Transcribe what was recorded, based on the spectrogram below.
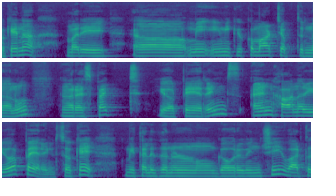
ఓకేనా? మరి మీ మీకు ఒక మాట చెప్తున్నాను. Respect your parents and honour your parents okay మీ తల్లిదండ్రులను గౌరవించి వారితో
